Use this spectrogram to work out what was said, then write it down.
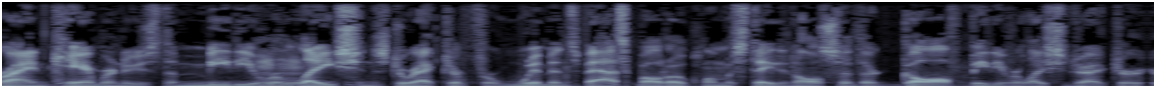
Ryan Cameron, who's the media relations director for women's basketball at Oklahoma State, and also their golf media relations director,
